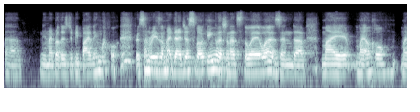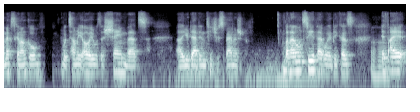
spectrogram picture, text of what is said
uh, me and my brothers to be bilingual. For some reason, my dad just spoke English, and that's the way it was. And uh, my my uncle, my Mexican uncle, would tell me, "Oh, it was a shame that uh, your dad didn't teach you Spanish. But I don't see it that way because Uh-huh. if I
